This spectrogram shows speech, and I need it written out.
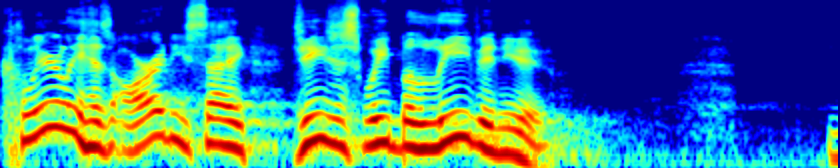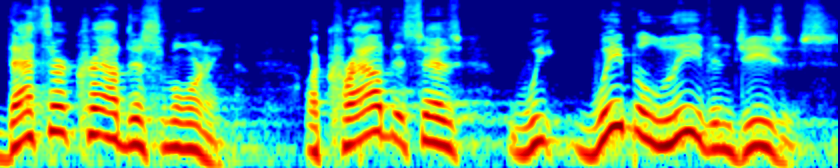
clearly has already say, Jesus, we believe in you. That's our crowd this morning. A crowd that says, we, we believe in Jesus.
